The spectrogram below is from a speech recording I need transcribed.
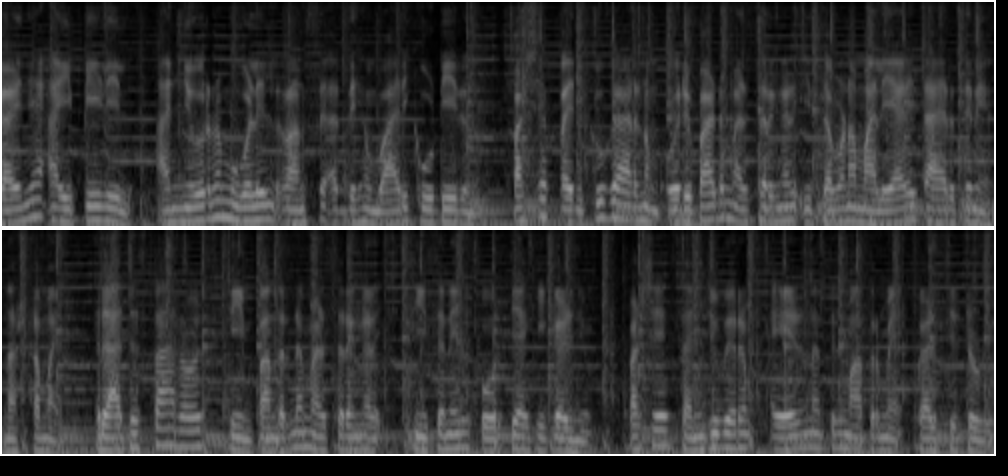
കഴിഞ്ഞ ഐ പി എല്ലിൽ അഞ്ഞൂറിന് മുകളിൽ റൺസ് അദ്ദേഹം വാരിക്കൂട്ടിയിരുന്നു. പക്ഷെ പരിക്കു കാരണം ഒരുപാട് മത്സരങ്ങൾ ഇത്തവണ മലയാളി താരത്തിന് നഷ്ടമായി. രാജസ്ഥാൻ റോയൽസ് ടീം പന്ത്രണ്ട് മത്സരങ്ങൾ സീസണിൽ പൂർത്തിയാക്കി കഴിഞ്ഞു. പക്ഷേ സഞ്ജു വെറും ഏഴെണ്ണത്തിൽ മാത്രമേ കളിച്ചിട്ടുള്ളൂ.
